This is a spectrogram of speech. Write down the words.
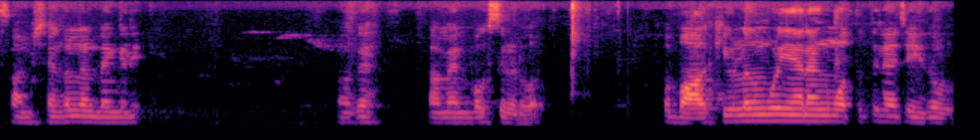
സംശയങ്ങളുണ്ടെങ്കിൽ ഓക്കെ കമന്റ് ബോക്സിൽ ഇടുക. അപ്പോൾ ബാക്കിയുള്ളതും കൂടി ഞാൻ അങ്ങ് മൊത്തത്തിൽ ഞാൻ ചെയ്തോളൂ.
